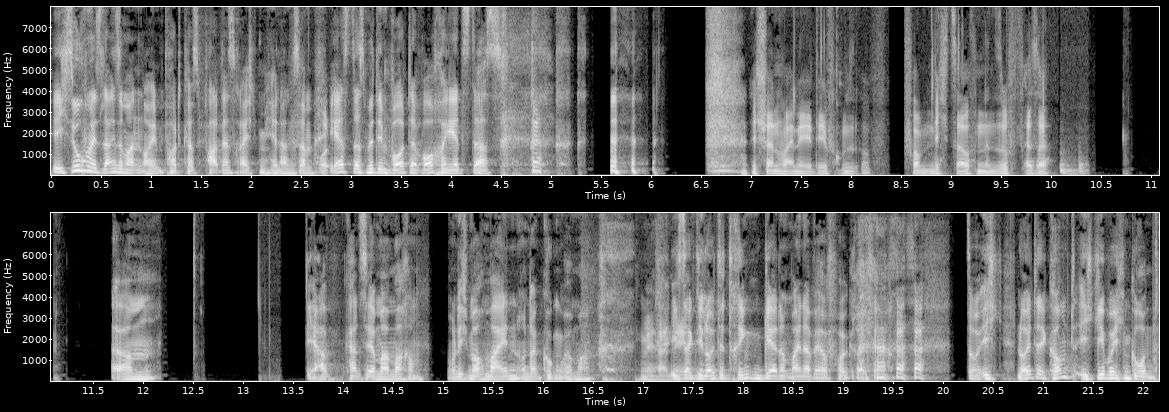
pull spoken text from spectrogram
Ich suche mir jetzt langsam einen neuen Podcast-Partner, das reicht mir hier langsam. Erst das mit dem Wort der Woche, jetzt das. ich fand meine Idee vom, vom nicht saufenden Suff besser. Ähm, ja, kannst du ja mal machen. Und ich mache meinen und dann gucken wir mal. Ja, nee. Ich sag, die Leute trinken gerne und meiner wäre erfolgreicher. so, ich, Leute, kommt, ich gebe euch einen Grund.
